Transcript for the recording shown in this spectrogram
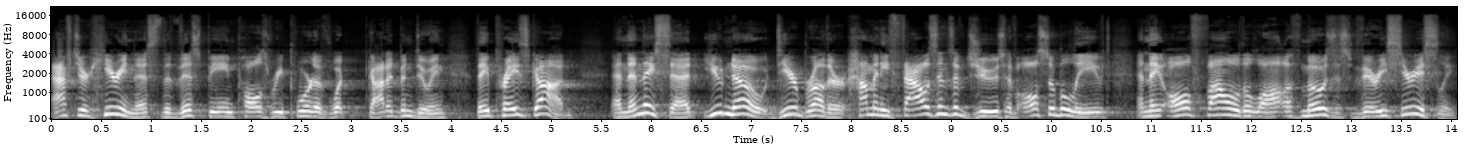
after hearing this, the this being Paul's report of what God had been doing, they praised God. And then they said, You know, dear brother, how many thousands of Jews have also believed, and they all follow the law of Moses very seriously.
